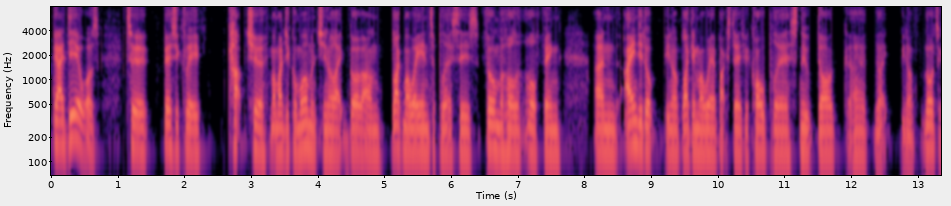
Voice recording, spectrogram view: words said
The idea was to basically capture my magical moments. You know, like go around, blag my way into places, film the whole whole thing. And I ended up, you know, blagging my way backstage with Coldplay, Snoop Dogg, uh, like you know, loads of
